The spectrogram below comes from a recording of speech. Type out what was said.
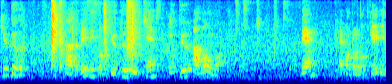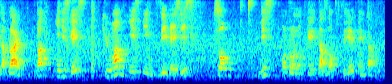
Q2, uh, the basis of Q2 is changed into a known one. Then a control not gate is applied, but in this case, Q1 is in Z basis, so this control not gate does not create entanglement.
